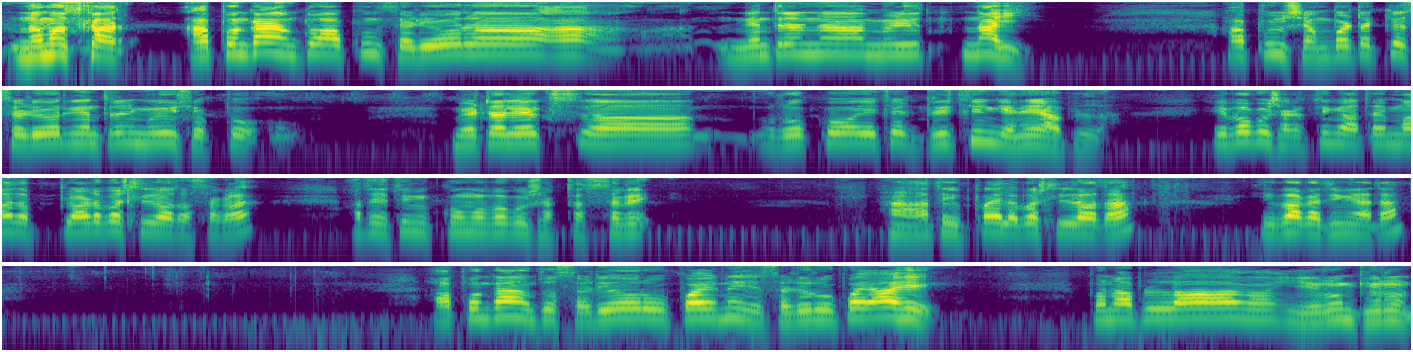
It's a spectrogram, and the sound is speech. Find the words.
नमस्कार. आपण काय म्हणतो आपण सडीवर नियंत्रण मिळत नाही. आपण शंभर टक्के सडीवर नियंत्रण मिळू शकतो. मेटालेक्स रोको याचे ड्रिचिंग घेणे आपल्याला. हे बघू शकता तुम्ही आता माझा प्लॉट बसलेला होता सगळा. आता हे तुम्ही कोंब बघू शकता सगळे. हां आता हे पहिला बसलेला होता. हे बघा तुम्ही आता. आपण काय म्हणतो सडीवर उपाय नाही सडीवर उपाय आहे. पण आपल्याला हेरून फिरून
